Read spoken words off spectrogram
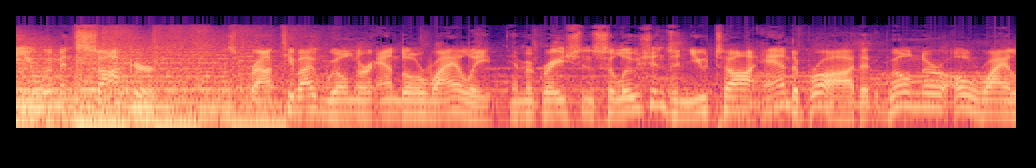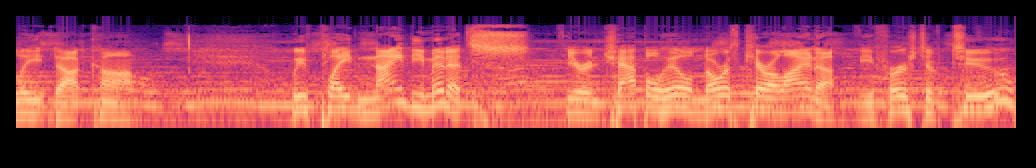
BYU Women's Soccer is brought to you by Wilner and O'Reilly. Immigration solutions in Utah and abroad at WilnerO'Reilly.com. We've played 90 minutes here in Chapel Hill, North Carolina, the first of two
